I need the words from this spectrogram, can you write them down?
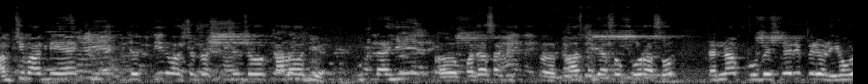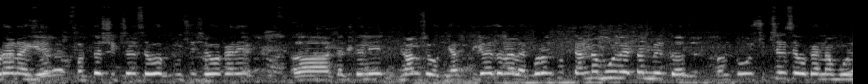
आमची मागणी आहे की जे तीन वर्षाचा शिक्षण सेवक कालावधी आहे कुठल्याही पदासाठी क्लास थ्री असो फोर असो त्यांना प्रोबेशनरी पिरियड एवढा नाही आहे फक्त शिक्षण सेवक कृषी सेवक आणि त्या ठिकाणी ग्रामसेवक या तिघा जणांना आहे. परंतु त्यांना मूळ वेतन मिळतं. परंतु शिक्षण सेवकांना मूळ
